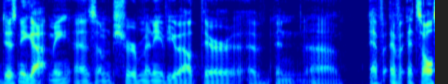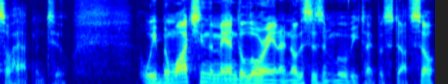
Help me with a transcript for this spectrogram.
Disney got me, as I'm sure many of you out there have been. Uh, have, have- it's also happened to. We've been watching The Mandalorian. I know this isn't movie type of stuff. So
